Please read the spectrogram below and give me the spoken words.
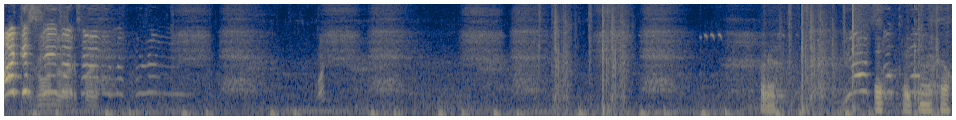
I can see the that place. town. Okay. Hey, hey, come here, Hill.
